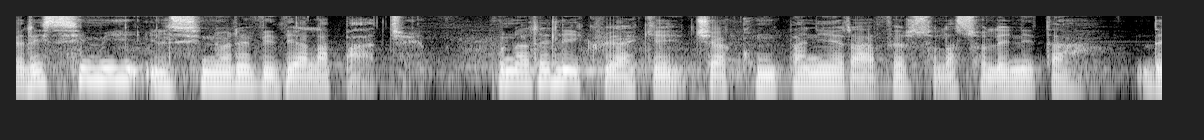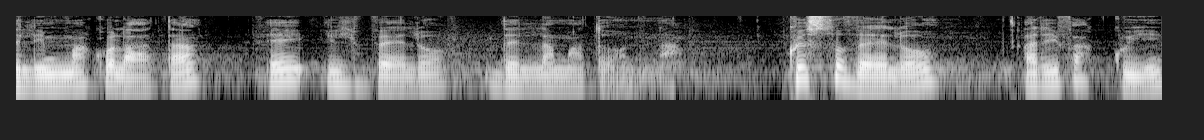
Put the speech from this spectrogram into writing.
Carissimi, il Signore vi dia la pace. Una reliquia che ci accompagnerà verso la solennità dell'Immacolata è il velo della Madonna. Questo velo arriva qui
